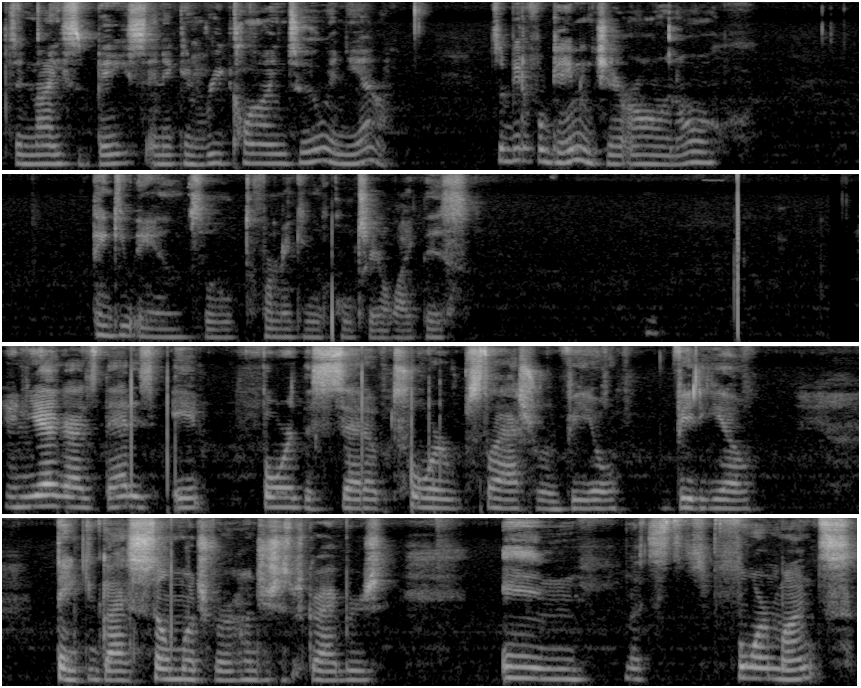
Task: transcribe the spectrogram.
it's a nice base and it can recline too. And yeah, it's a beautiful gaming chair all in all. Thank you, Antutu, for making a cool chair like this. And yeah, guys, that is it for the setup tour slash reveal video. Thank you guys so much for 100 subscribers in let's four months.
